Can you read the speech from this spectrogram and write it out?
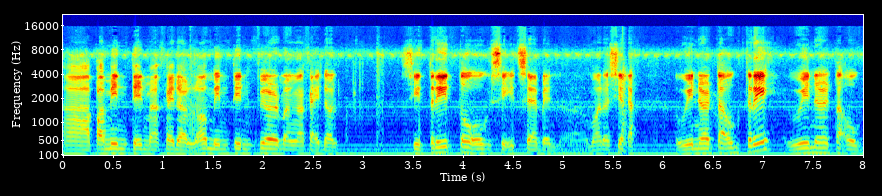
uh, pa-maintain mga kaidol. No? Maintain pure mga kaidol. Si 3, 2, o si 8, 7. Uh, mao na siya. Winner ta og 3, winner ta og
